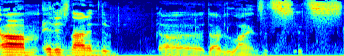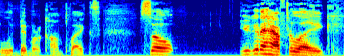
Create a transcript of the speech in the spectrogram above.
Um, it is not in the uh, dotted lines. It's it's a little bit more complex. So you're gonna have to like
